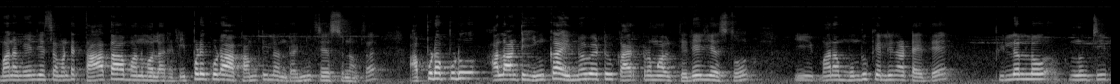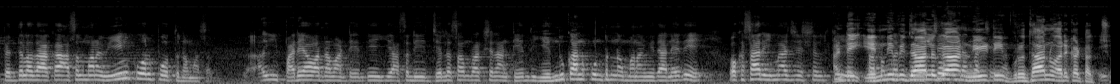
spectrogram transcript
మనం ఏం చేసామంటే తాత మనుమలు ఇప్పటికి కూడా ఆ కమిటీలను రన్ చేస్తున్నాం సార్. అప్పుడప్పుడు అలాంటి ఇంకా ఇన్నోవేటివ్ కార్యక్రమాలు తెలియజేస్తూ ఈ మనం ముందుకు వెళ్ళినట్టయితే పిల్లల్లో నుంచి పెద్దల దాకా అసలు మనం ఏం కోల్పోతున్నాం అసలు? ఈ పర్యావరణం అంటే ఏంది? అసలు ఈ జల సంరక్షణ అంటే ఏంది? ఎందుకు అనుకుంటున్నాం మనం ఇది అనేది ఒకసారి ఇమాజినేషన్ అంటే ఎన్ని విధాలుగా నీటి వృధాను అరికట్టొచ్చు?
